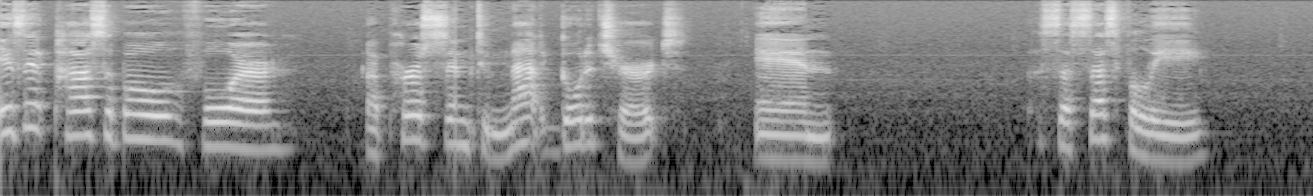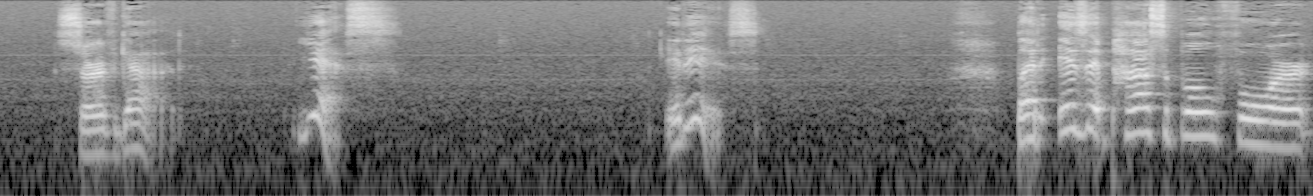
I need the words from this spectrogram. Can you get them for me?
Is it possible for a person to not go to church and successfully serve God? Yes, it is. But is it possible for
